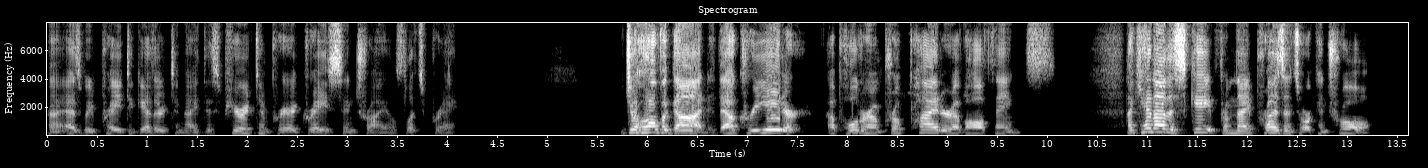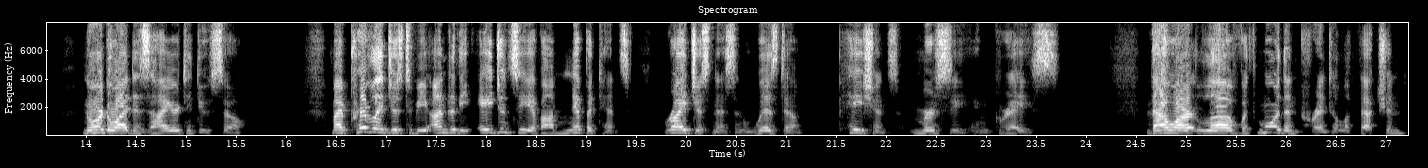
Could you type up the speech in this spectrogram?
uh, as we pray together tonight. This Puritan prayer, grace in trials. Let's pray. Jehovah God, thou creator, upholder, and proprietor of all things, I cannot escape from thy presence or control, nor do I desire to do so. My privilege is to be under the agency of omnipotence, righteousness, and wisdom, patience, mercy, and grace. Thou art love with more than parental affection.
